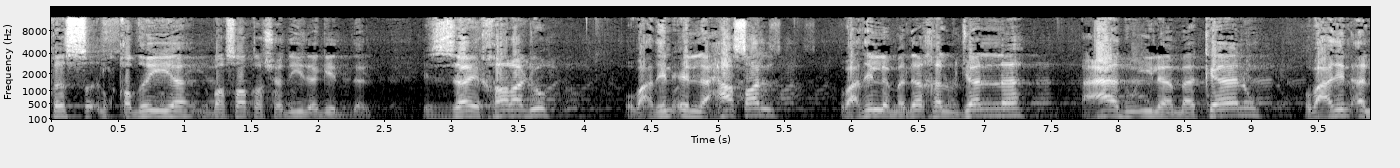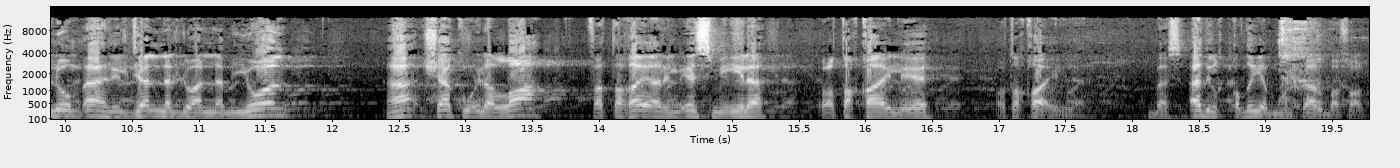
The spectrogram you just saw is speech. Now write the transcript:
قصة القضية ببساطة شديدة جدا. إزاي خرجوا؟ وبعدين إيه اللي حصل؟ وبعدين لما دخلوا الجنة عادوا إلى ما كانوا وبعدين قال لهم أهل الجنة الجهنميون ها شكوا إلى الله فتغير الاسم إلى عتقاء الإيه؟ عتقاء الله. بس ادي القضية بمنتهى البساطة.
